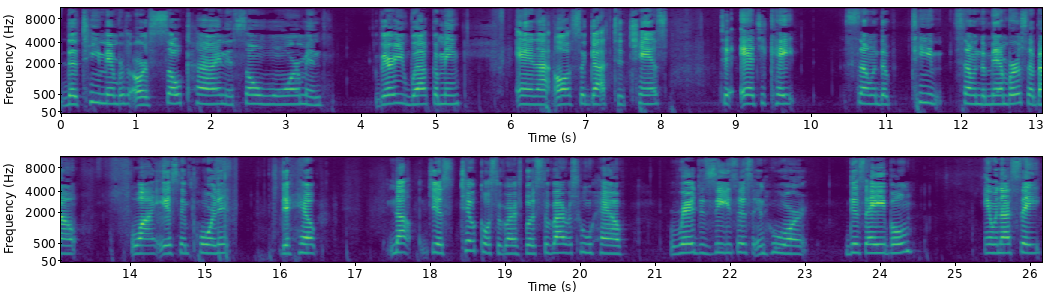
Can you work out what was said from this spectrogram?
the team members are so kind and so warm and very welcoming. And I also got the chance to educate some of the team some of the members about why it's important to help not just typical survivors, but survivors who have rare diseases and who are disabled. And when I say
